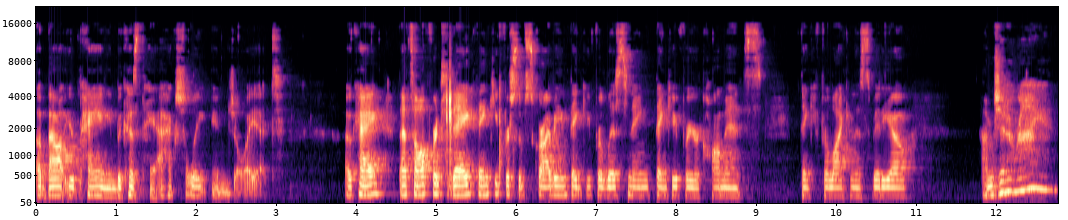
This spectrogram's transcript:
about your pain because they actually enjoy it. Okay, that's all for today. Thank you for subscribing. Thank you for listening. Thank you for your comments. Thank you for liking this video. I'm Jenna Ryan.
